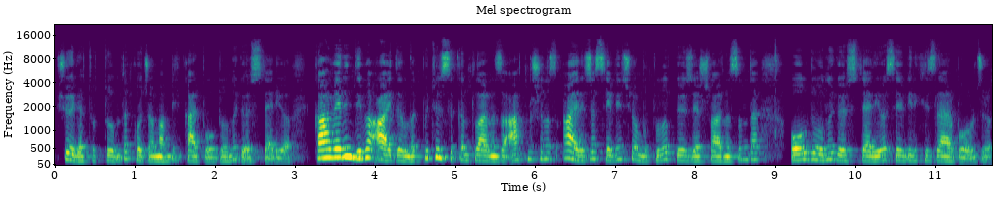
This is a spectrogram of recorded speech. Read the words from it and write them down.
şöyle tuttuğumda kocaman bir kalp olduğunu gösteriyor. Kahvenin dibi aydınlık. Bütün sıkıntılarınızı atmışsınız. Ayrıca sevinç ve mutluluk gözyaşlarınızın da olduğunu gösteriyor sevgili ikizler burcu.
